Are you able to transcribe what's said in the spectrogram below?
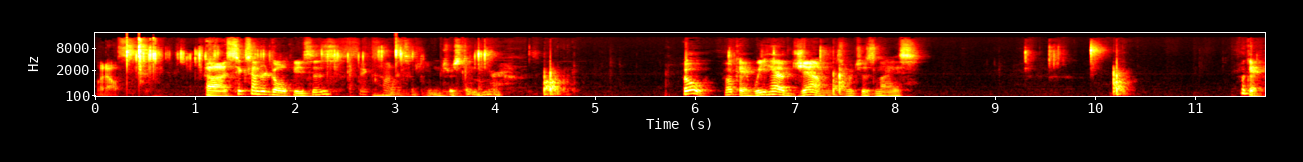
What else? uh, 600 gold pieces. 600 Something interesting here. Oh, okay. We have gems, which is nice. Okay.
